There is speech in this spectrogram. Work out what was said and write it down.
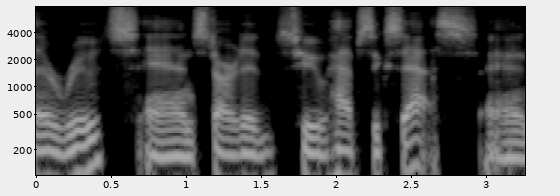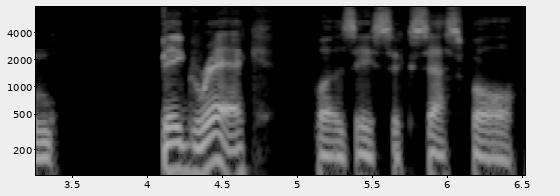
their roots and started to have success. And Big Rick was a successful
